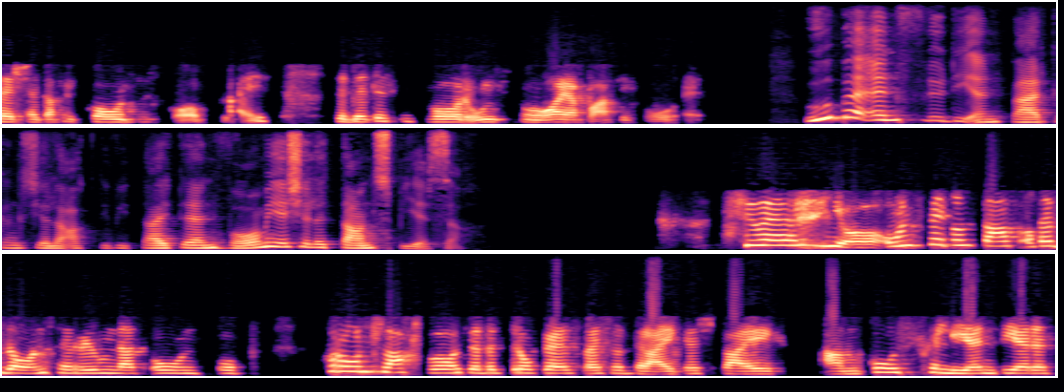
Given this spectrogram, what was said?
vir Suid-Afrikaanse skaapvleis. So dit is iets waar ons baie passievol is. Hoe beïnvloed die inperkings julle aktiwiteite en waarmee is julle tans besig? So ja, ons het ons self altyd daarin geroem dat ons op grondslagsfase betrokke is by verbruikers by um kosgeleenthede,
